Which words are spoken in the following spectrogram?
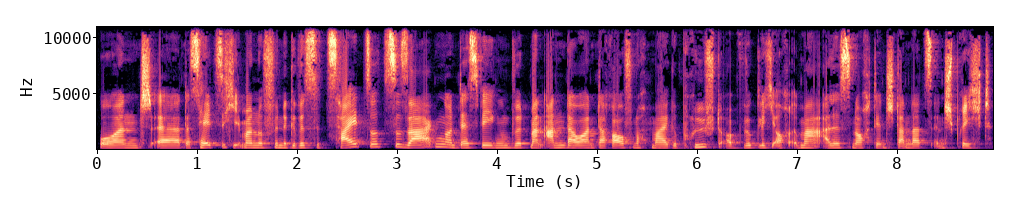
Und äh, das hält sich immer nur für eine gewisse Zeit sozusagen und deswegen wird man andauernd darauf nochmal geprüft, ob wirklich auch immer alles noch den Standards entspricht.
